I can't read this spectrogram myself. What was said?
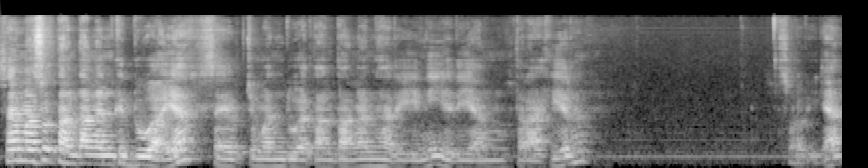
Saya masuk tantangan kedua ya. Saya cuma dua tantangan hari ini, jadi yang terakhir. Sorry ya.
